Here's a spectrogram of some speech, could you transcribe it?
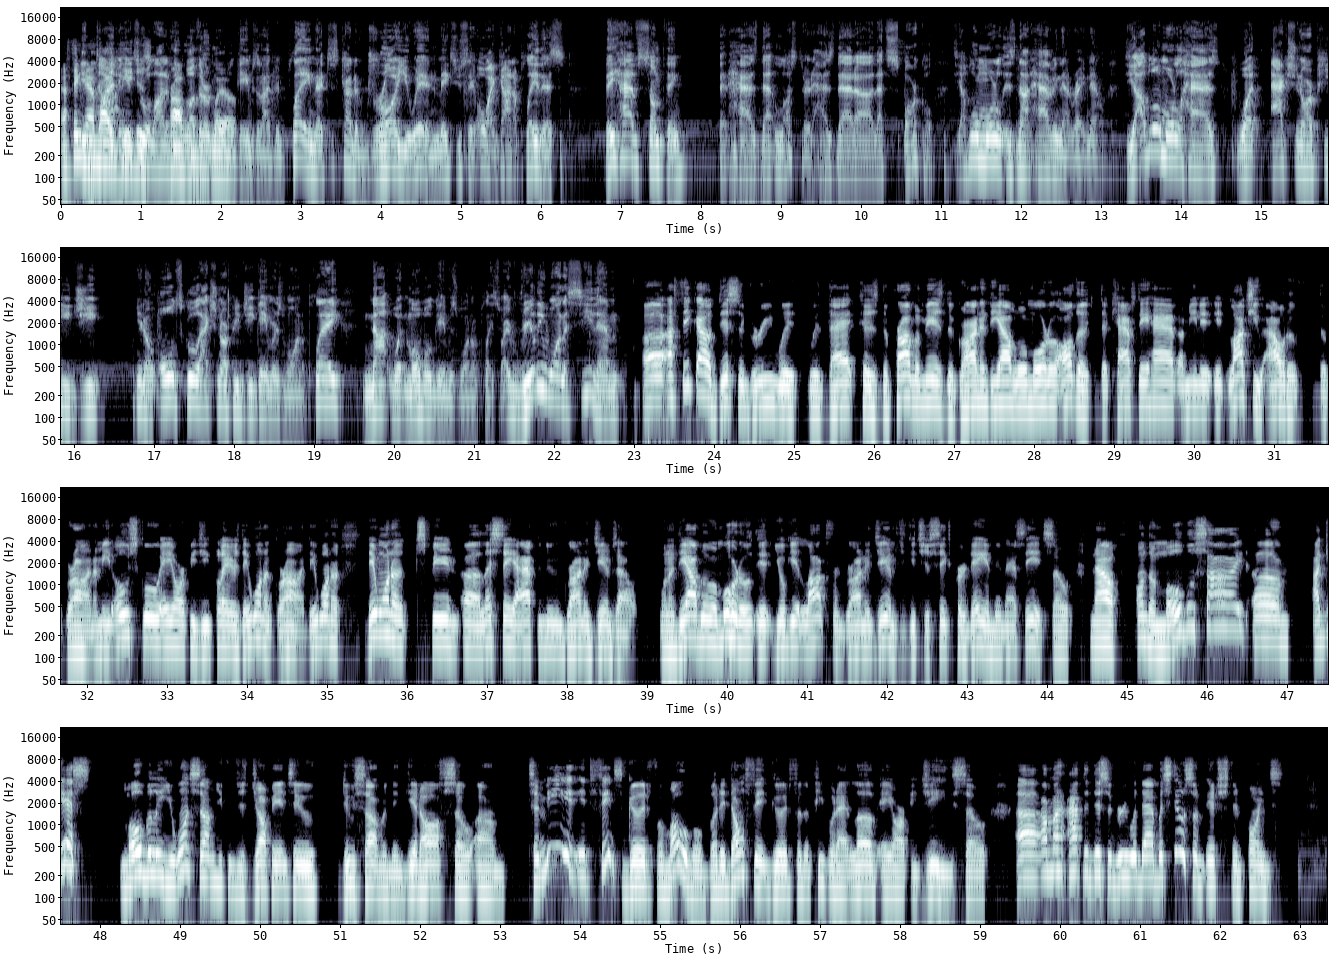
I think that might be into a lot of the other well. mobile games that I've been playing that just kind of draw you in, makes you say, "Oh, I gotta play this." They have something that has that luster, it has that uh, that sparkle. Diablo Immortal is not having that right now. Diablo Immortal has what action RPG, you know, old school action RPG gamers want to play, not what mobile gamers want to play. So I really want to see them uh, I think I'll disagree with with that because the problem is the grind in Diablo Immortal, all the the caps they have. I mean, it, it locks you out of the grind. I mean, old school ARPG players they want to grind. They want to they want to spend uh, let's say an afternoon grinding gems out. When a Diablo Immortal, it, you'll get locked from grinding gems. You get your six per day, and then that's it. So now on the mobile side, um, I guess mobilely you want something you can just jump into do something and then get off. So um, to me, it, it fits good for mobile, but it don't fit good for the people that love ARPGs. So uh, I'm gonna have to disagree with that, but still some interesting points.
